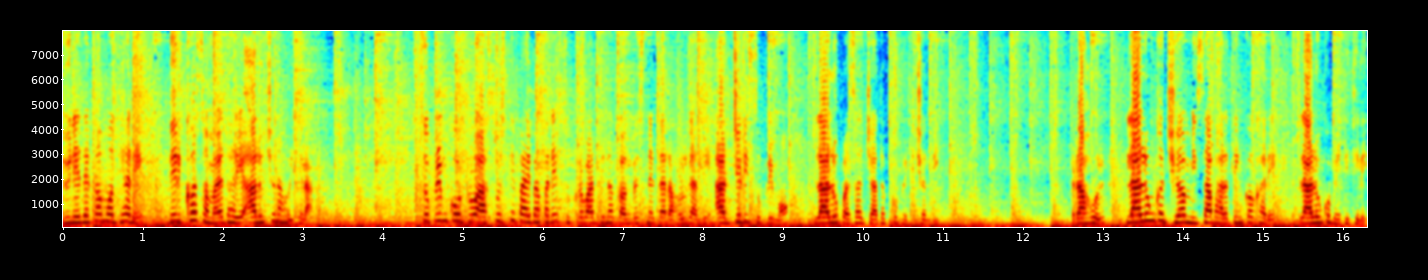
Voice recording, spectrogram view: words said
দুই নেতার মধ্যে দীর্ঘ সময় ধরে আলোচনা হয়েছিল সুপ্রিমকোর্টর আশ্বস্তি পাইবা পরে শুক্রবার দিন কংগ্রেস নেতা রাহুল গান্ধী আরজেডি সুপ্রিমো লালু প্রসাদ যাদবকে ভেটিছেন রাহুল লালুঙ্ ঝিও মিশা ভারতী ঘরে লালুঙ্ ভেটিলে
